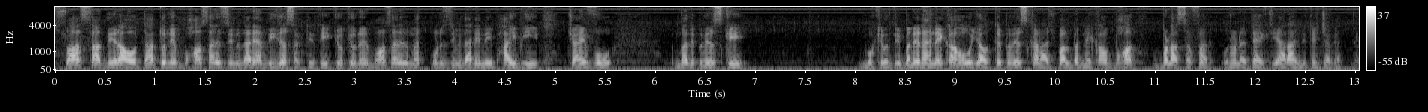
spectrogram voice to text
स्वास्थ्य साथ दे रहा होता तो उन्हें बहुत सारी जिम्मेदारियाँ दी जा सकती थी, क्योंकि उन्हें बहुत सारी महत्वपूर्ण ज़िम्मेदारी निभाई भी, चाहे वो मध्य प्रदेश के मुख्यमंत्री बने रहने का हो या उत्तर प्रदेश का राज्यपाल बनने का हो, बहुत बड़ा सफ़र उन्होंने तय किया राजनीतिक जगत में।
